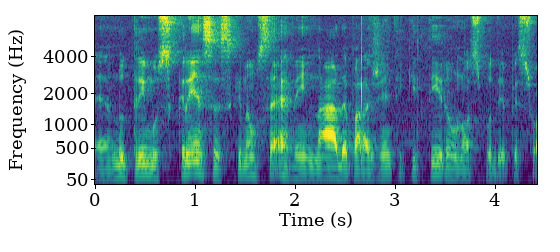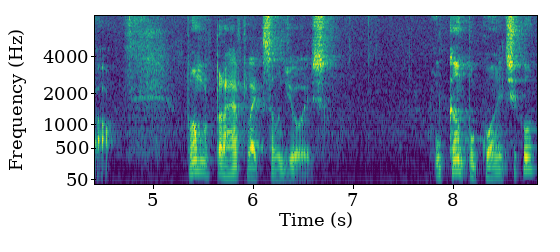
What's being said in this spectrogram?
é, é, nutrimos crenças que não servem em nada para a gente e que tiram o nosso poder pessoal. Vamos para a reflexão de hoje. O campo quântico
